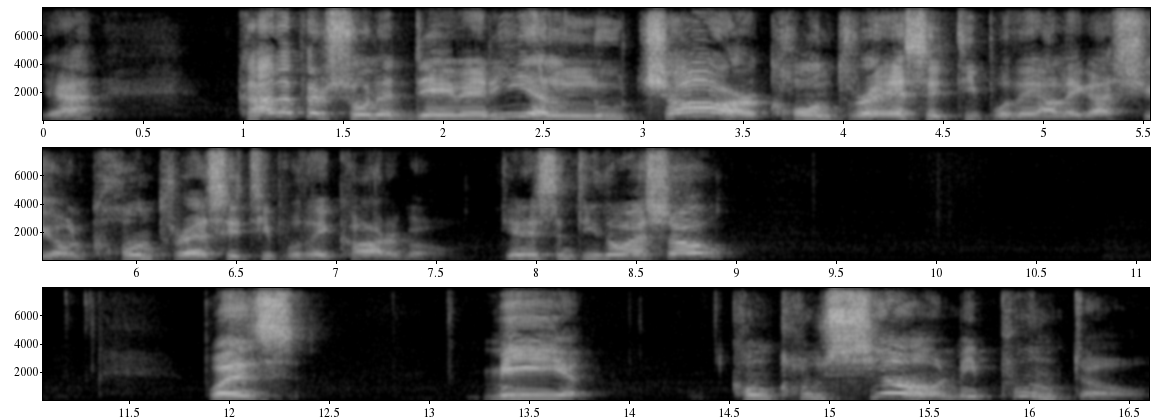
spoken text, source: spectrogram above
¿ya? Cada persona debería luchar contra ese tipo de alegación, contra ese tipo de cargo. ¿Tiene sentido eso? Pues mi conclusión, mi punto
